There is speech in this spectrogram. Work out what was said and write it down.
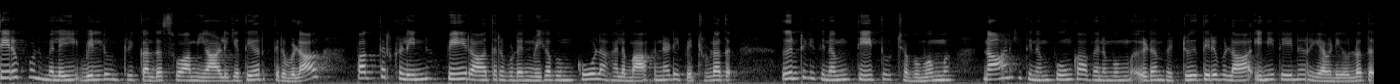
திருகோணமலை வில்லுன்றி கந்தசுவாமி ஆலய தேர் திருவிழா பக்தர்களின் பேராதரவுடன் மிகவும் கோலாகலமாக நடைபெற்றுள்ளது. இன்றைய தினம் தீத்தோற்சவமும் நாளைய தினம் பூங்காவனமும் இடம்பெற்று திருவிழா இனிதே நிறைவடையுள்ளது.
